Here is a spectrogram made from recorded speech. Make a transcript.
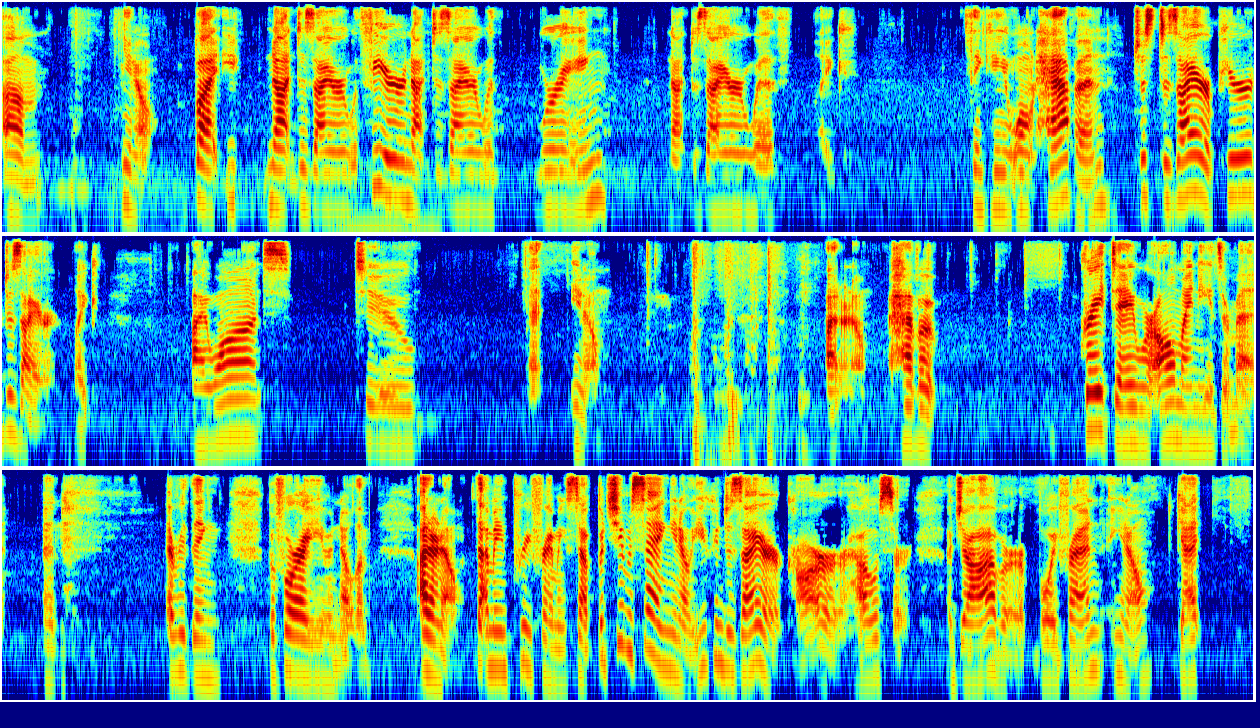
um, you know, but you, not desire with fear, not desire with worrying, not desire with like thinking it won't happen. Just desire, pure desire. Like I want to, eh, you know, I don't know, have a great day where all my needs are met and everything before I even know them. I don't know. I mean, pre framing stuff. But she was saying, you know, you can desire a car or a house or a job or a boyfriend, you know, get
